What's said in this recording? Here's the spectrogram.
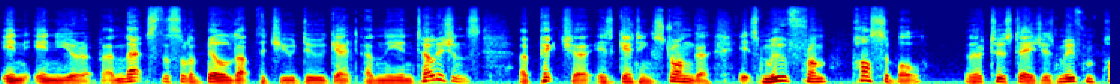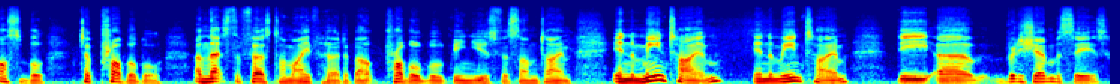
in, in Europe. And that's the sort of build-up that you do get. And the intelligence uh, picture is getting stronger. It's moved from possible, there are two stages, moved from possible to probable. And that's the first time I've heard about probable being used for some time. In the meantime, in the meantime, the uh, British embassies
